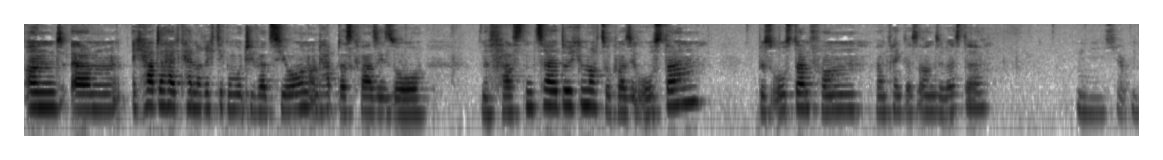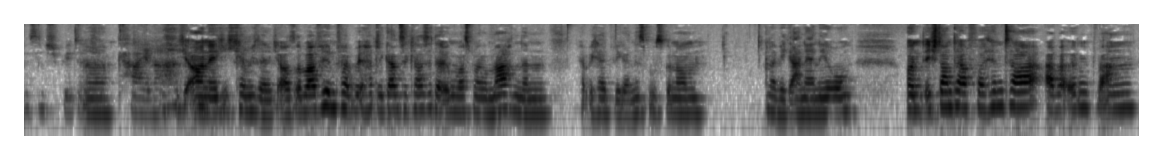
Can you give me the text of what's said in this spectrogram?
Und ähm, ich hatte halt keine richtige Motivation und habe das quasi so eine Fastenzeit durchgemacht, so quasi Ostern. Bis Ostern von, wann fängt das an? Silvester? Nee, ich habe ein bisschen später. Ja. Ich habe keine Ahnung. Ich auch nicht, ich kenne mich da nicht aus. Aber auf jeden Fall hat die ganze Klasse da irgendwas mal gemacht und dann habe ich halt Veganismus genommen oder vegane Ernährung. Und ich stand da auch voll hinter, aber irgendwann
